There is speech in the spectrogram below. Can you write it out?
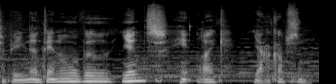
Notabene den uge ved Jens Henrik Jacobsen.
